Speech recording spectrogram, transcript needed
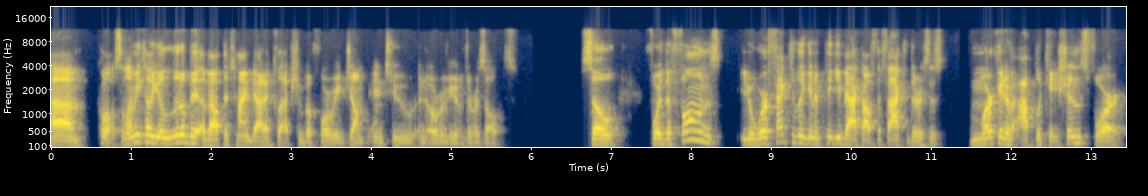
Um, cool. So let me tell you a little bit about the time data collection before we jump into an overview of the results. So for the phones, you know, we're effectively going to piggyback off the fact that there's this market of applications for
